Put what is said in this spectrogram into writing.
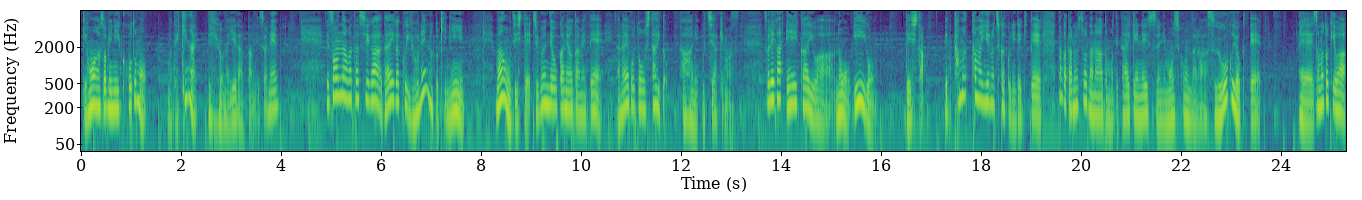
基本遊びに行くことも、できないっていうような家だったんですよね。でそんな私が大学4年の時に満を持して自分でお金を貯めて習い事をしたいと母に打ち明けます。それが英会話のイーオンでした。でたまたま家の近くにできてなんか楽しそうだなと思って体験レッスンに申し込んだらすごく良くてえー、その時は、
